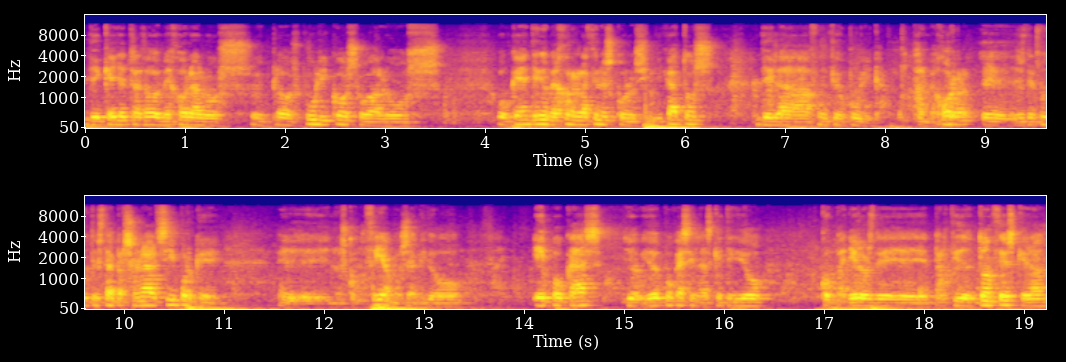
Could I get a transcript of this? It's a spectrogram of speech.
de, que haya tratado mejor a los empleados públicos o, a los, o que hayan tenido mejores relaciones con los sindicatos de la función pública. A lo mejor eh, desde el punto de vista personal sí, porque eh, nos conocíamos, ha habido épocas, yo ha habido épocas en las que he tenido compañeros de partido entonces que eran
